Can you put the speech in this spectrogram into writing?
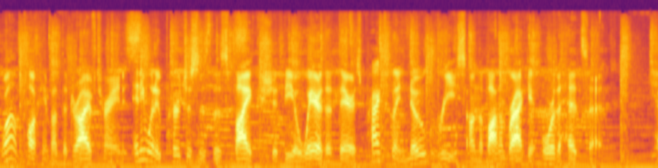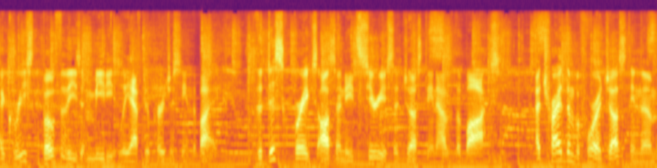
While I'm talking about the drivetrain, anyone who purchases this bike should be aware that there is practically no grease on the bottom bracket or the headset. I greased both of these immediately after purchasing the bike. The disc brakes also need serious adjusting out of the box. I tried them before adjusting them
